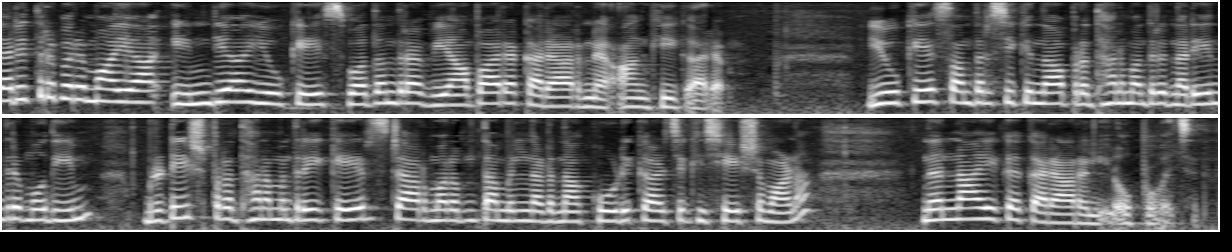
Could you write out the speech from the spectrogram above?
ചരിത്രപരമായ ഇന്ത്യ യു കെ സ്വതന്ത്ര വ്യാപാര കരാറിന് അംഗീകാരം. യു കെ സന്ദർശിക്കുന്ന പ്രധാനമന്ത്രി നരേന്ദ്രമോദിയും ബ്രിട്ടീഷ് പ്രധാനമന്ത്രി കെയർ സ്റ്റാർമറും തമ്മിൽ നടന്ന കൂടിക്കാഴ്ചയ്ക്ക് ശേഷമാണ് നിർണായക കരാറിൽ ഒപ്പുവച്ചത്.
